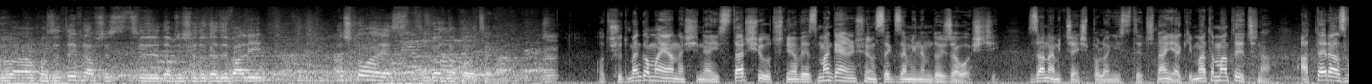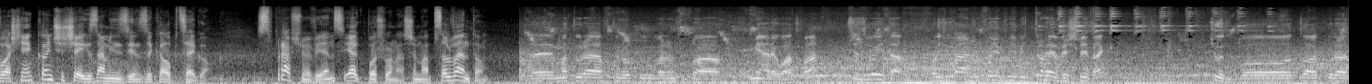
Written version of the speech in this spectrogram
była pozytywna, wszyscy dobrze się dogadywali. No, szkoła jest godna polecenia. Od 7 maja nasi najstarsi uczniowie zmagają się z egzaminem dojrzałości. Za nami część polonistyczna, jak i matematyczna. A teraz właśnie kończy się egzamin z języka obcego. Sprawdźmy więc, jak poszło naszym absolwentom. E, Matura w tym roku uważam, że była w miarę łatwa. Przyzwoita, choć uważam, że poziom powinien być trochę wyższy, tak? Ciut, bo to akurat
